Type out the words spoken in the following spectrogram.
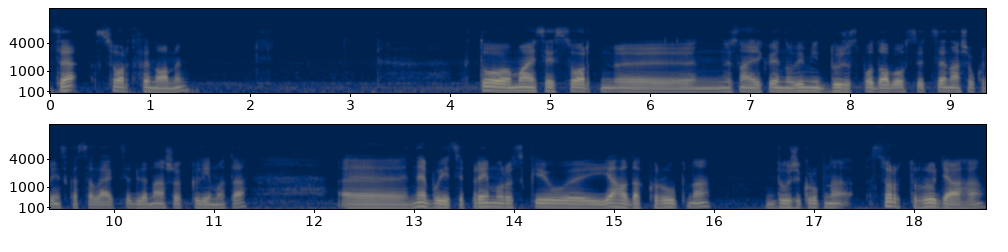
Це сорт феномен. Хто має цей сорт, е, не знаю, як він, але він мені дуже сподобався. Це наша українська селекція для нашого клімата. Е, Не боїться приморозків, ягода крупна, дуже крупна. Сорт рудяга.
